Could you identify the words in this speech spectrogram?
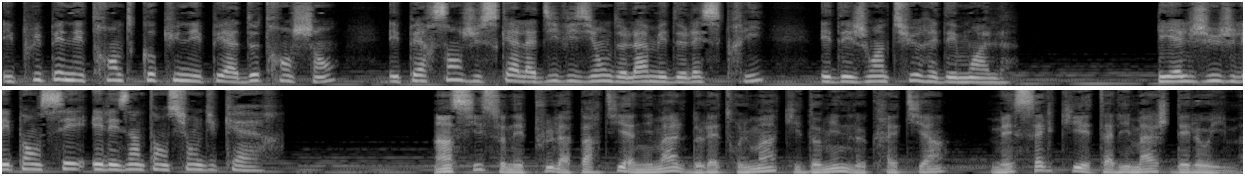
et plus pénétrante qu'aucune épée à deux tranchants, et perçant jusqu'à la division de l'âme et de l'esprit, et des jointures et des moelles. Et elle juge les pensées et les intentions du cœur. Ainsi ce n'est plus la partie animale de l'être humain qui domine le chrétien, mais celle qui est à l'image d'Élohim.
